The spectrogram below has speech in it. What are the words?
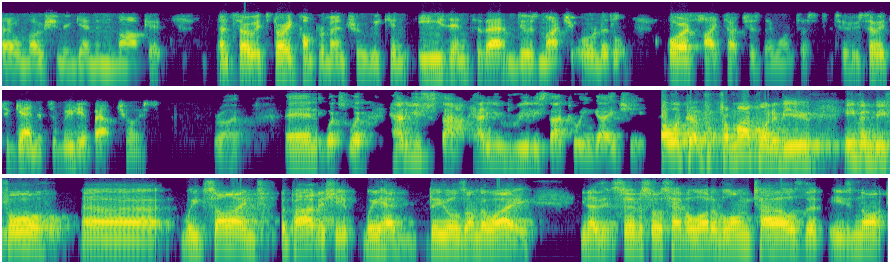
sale motion again in the market. And so it's very complementary. We can ease into that and do as much or a little, or as high touch as they want us to. So it's again, it's really about choice. Right. And what's what? How do you start? How do you really start to engage here? Well, look, from my point of view, even before uh, we'd signed the partnership, we had deals on the way. You know, the ServiceSource have a lot of long tails that is not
